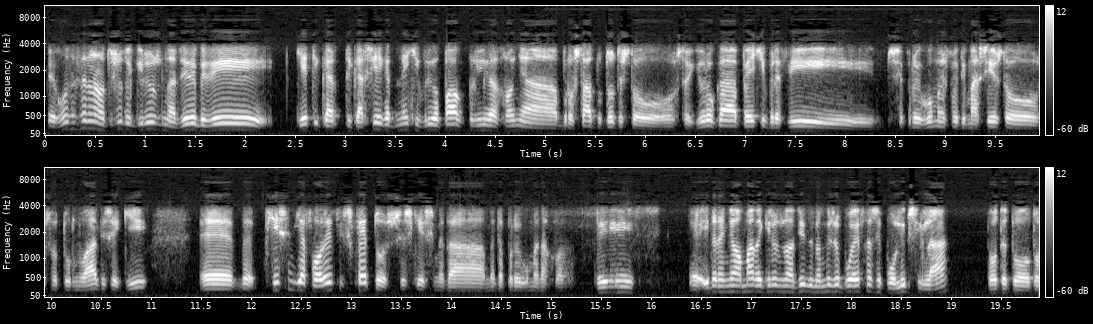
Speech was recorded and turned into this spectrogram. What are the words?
Εγώ θα ήθελα να ρωτήσω τον κύριο Ζουνατζίδη επειδή και την, την Καρσία για την έχει βρει ο Πάοκ πριν λίγα χρόνια μπροστά του τότε στο, στο Eurocup, έχει βρεθεί σε προηγούμενες προετοιμασίες στο, στο τουρνουά της εκεί. Ε, ποιες είναι οι διαφορές της φέτος σε σχέση με τα, με τα προηγούμενα χρόνια; Ε, ήταν μια ομάδα κύριο Ζουνατζίδη νομίζω που έφτασε πολύ ψηλά τότε το, το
